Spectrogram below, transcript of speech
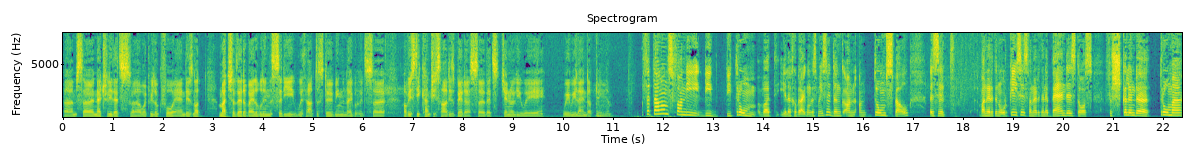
Um, so naturally that's uh, what we look for and there's not much of that available in the city without disturbing the neighborhoods. So obviously countryside is better. So that's generally where where we land up doing them. Vertel ons van die die die trom wat jy gebruik. Want as mense nou dink aan aan tromspel, is dit wanneer dit in 'n orkes is, wanneer dit in 'n band is, daar's verskillende tromme,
